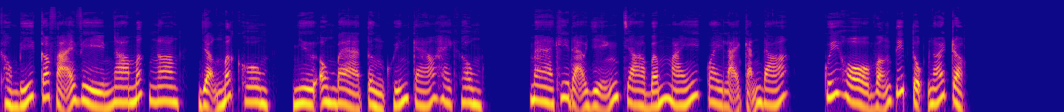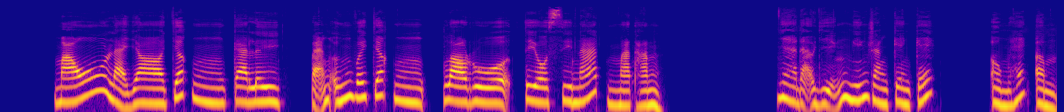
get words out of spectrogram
Không biết có phải vì no mất ngon, giận mất khôn như ông bà từng khuyến cáo hay không, mà khi đạo diễn cho bấm máy quay lại cảnh đó, Quý Hồ vẫn tiếp tục nói trật. Máu là do chất kali phản ứng với chất chlorothiocyanate mà thành. Nhà đạo diễn nghiến răng ken két. Ông hét ầm,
